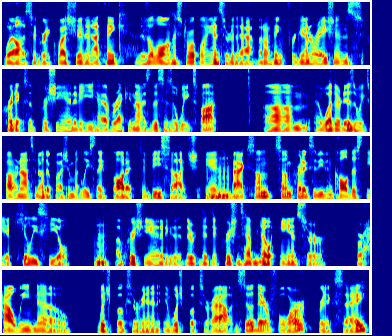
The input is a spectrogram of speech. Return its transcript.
Well, that's a great question. And I think there's a long historical answer to that. But I think for generations, critics of Christianity have recognized this as a weak spot. Um, whether it is a weak spot or not, it's another question, but at least they've thought it to be such. And mm-hmm. in fact, some some critics have even called this the Achilles heel mm. of Christianity, that, that, that Christians have no answer for how we know which books are in and which books are out. And so therefore, critics say,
